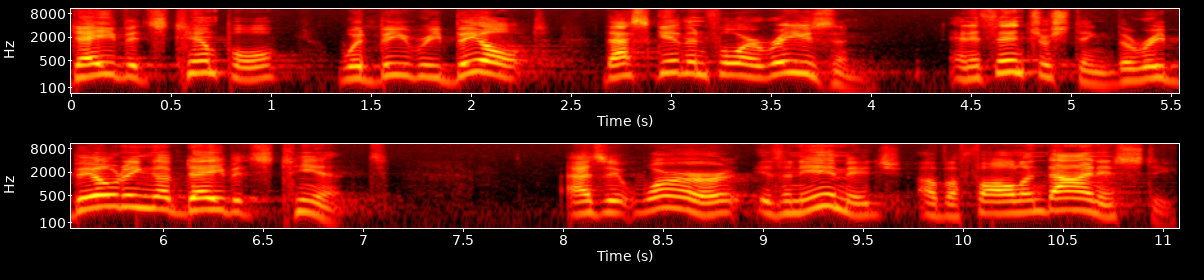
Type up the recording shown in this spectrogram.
David's temple would be rebuilt, that's given for a reason. And it's interesting. The rebuilding of David's tent, as it were, is an image of a fallen dynasty.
